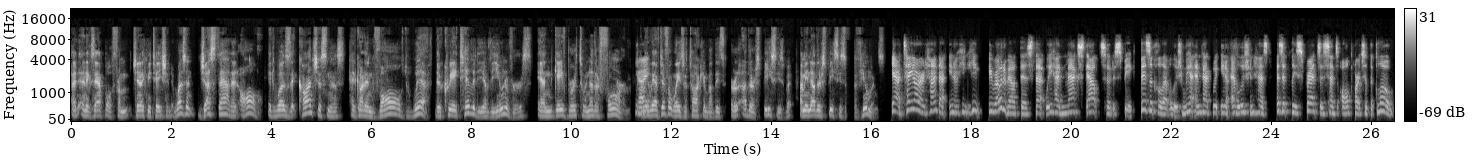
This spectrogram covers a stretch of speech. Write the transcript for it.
an, an example from genetic mutation. It wasn't just that at all. It was that consciousness had got involved with the creativity of the universe and gave birth to another form. Right. I mean, we have different ways of talking about these other species, but I mean, other species of humans. Yeah, Teilhard had that. You know, he he he wrote about this that we had maxed out, so to speak, physical evolution. We in fact, we, you know, evolution has physically spread to sense all parts of the globe.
